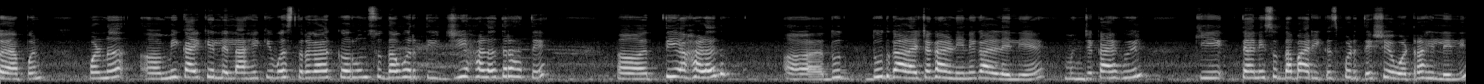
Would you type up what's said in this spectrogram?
आहे आपण. पण मी काय केलेलं आहे की वस्त्रगाळ करूनसुद्धा वरती जी हळद राहते ती हळद दूध दूध गाळायच्या गाळणीने गाळलेली आहे. म्हणजे काय होईल की त्याने सुद्धा बारीकच पडते शेवट राहिलेली.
